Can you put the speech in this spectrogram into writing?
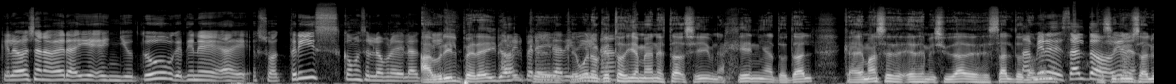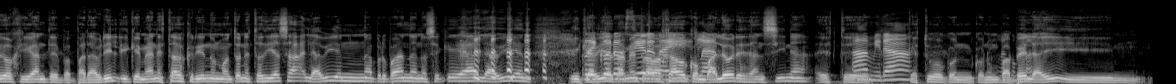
Que lo vayan a ver ahí en YouTube, que tiene eh, su actriz, ¿cómo es el nombre? Abril Pereira. que, bueno, que estos días me han estado, sí, una genia total, que además es de, mi ciudad, es de Salto también. También es de Salto. Así que un saludo gigante para Abril y que me han estado escribiendo un montón estos días, ah, la vi en una propaganda, no sé qué, ah, la vi en... Y que había también trabajado con Valores de Ancina, este, ah, que estuvo con, con un papel ahí y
